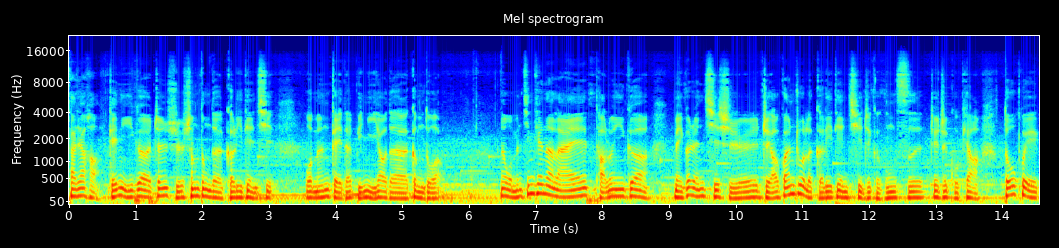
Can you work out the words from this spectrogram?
大家好，给你一个真实生动的格力电器，我们给的比你要的更多。那我们今天呢，来讨论一个每个人其实只要关注了格力电器这个公司这只股票，都会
